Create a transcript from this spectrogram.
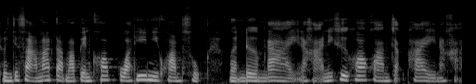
ถึงจะสามารถกลับมาเป็นครอบครัวที่มีความสุขเหมือนเดิมได้นะคะนนี่คือข้อความจากไพ่นะคะ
